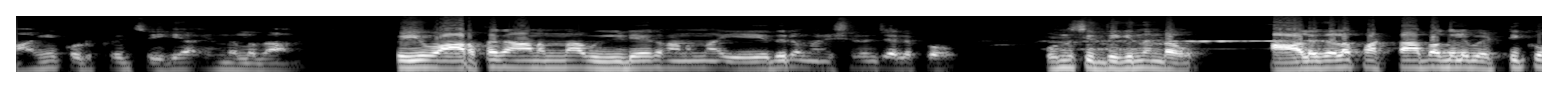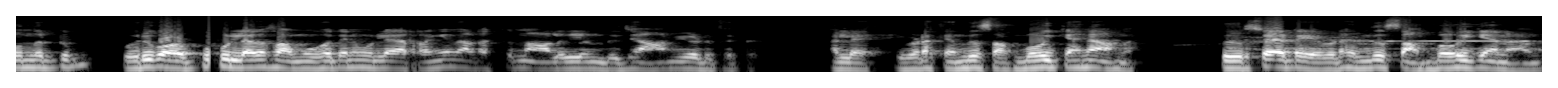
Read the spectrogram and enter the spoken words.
വാങ്ങിക്കൊടുക്കുകയും ചെയ്യുക എന്നുള്ളതാണ്. ഇപ്പൊ ഈ വാർത്ത കാണുന്ന വീഡിയോ കാണുന്ന ഏതൊരു മനുഷ്യരും ചിലപ്പോ ഒന്ന് ചിന്തിക്കുന്നുണ്ടാവും. ആളുകളെ പട്ടാപകൽ വെട്ടിക്കൊന്നിട്ടും ഒരു കുഴപ്പമില്ലാതെ സമൂഹത്തിന് മുന്നിൽ ഇറങ്ങി നടക്കുന്ന ആളുകളുണ്ട് ജാമ്യം എടുത്തിട്ട്. അല്ലെ? ഇവിടെ എന്ത് സംഭവിക്കാനാണ്? തീർച്ചയായിട്ടും ഇവിടെ എന്ത് സംഭവിക്കാനാണ്?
